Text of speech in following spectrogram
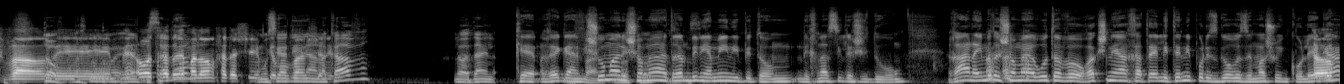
כבר טוב, אה, מאות חדרי מלון חדשים, כמובן. מוסי עדיין על הקו? לא, עדיין לא. כן, רגע, משום מה אני שומע את רן בנימיני פתאום, נכנסתי לשידור. רן, האם אתה שומע רות תבוא? רק שנייה אחת, אלי, תן לי פה לסגור איזה משהו עם קולגה.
